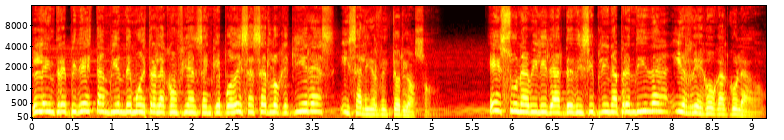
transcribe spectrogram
La intrepidez también demuestra la confianza en que podés hacer lo que quieras y salir victorioso. Es una habilidad de disciplina aprendida y riesgo calculado.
